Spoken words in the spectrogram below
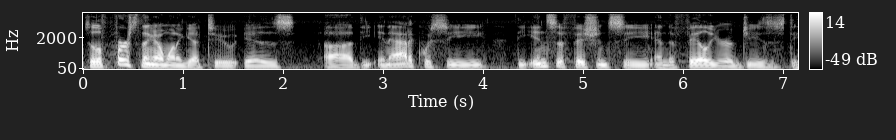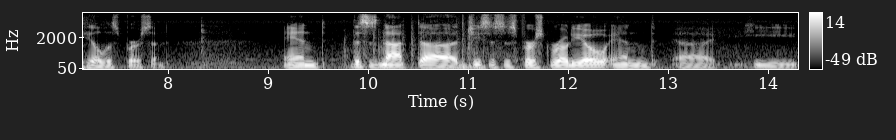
So the first thing I want to get to is uh, the inadequacy, the insufficiency, and the failure of Jesus to heal this person. And this is not uh, Jesus' first rodeo, and uh, he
